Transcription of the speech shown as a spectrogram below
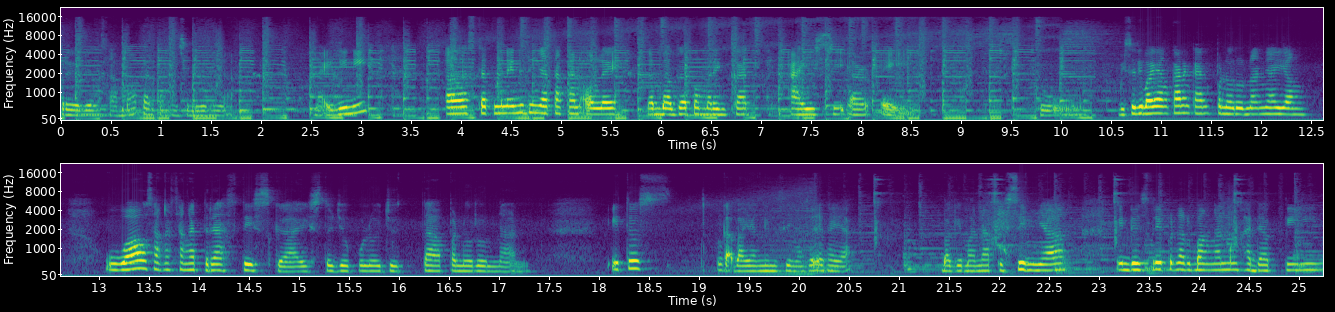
periode yang sama pada tahun sebelumnya. Nah ini nih uh, statement ini dinyatakan oleh lembaga pemeringkat ICRA. Tuh bisa dibayangkan kan penurunannya yang wow sangat-sangat drastis guys 70 juta penurunan itu nggak bayangin sih maksudnya kayak bagaimana pusingnya industri penerbangan menghadapi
